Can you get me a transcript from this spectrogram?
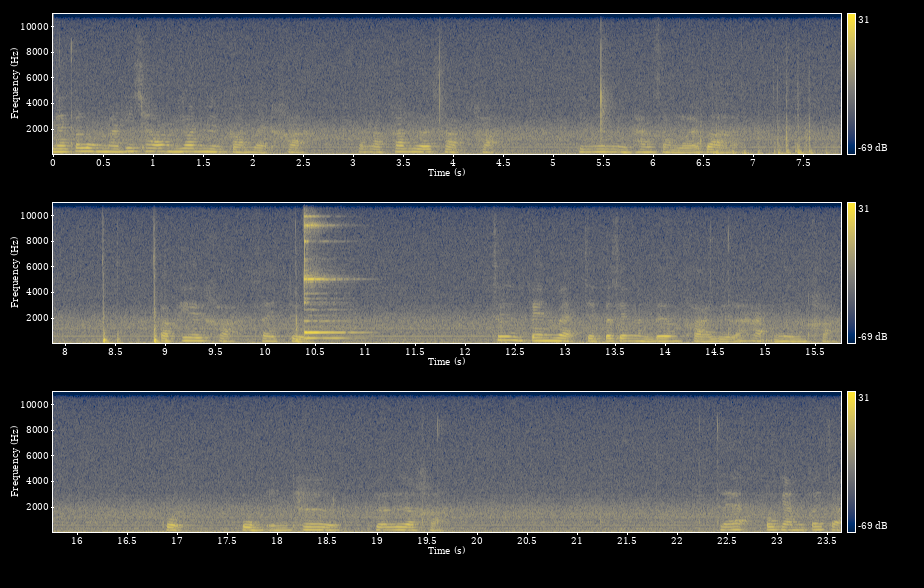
และก็ลงมาที่ช่องยอดเงินก่อนแวดค่ะสำหรับค่าโทรศัพท์ค่ะ เป็นเงิน 1,200 บาท ประเภทค่ะ ใส่จุด ซึ่งเป็นแวด7%เหมือนเดิมค่ะ หรือรหัสหนึ่งค่ะ กดปุ่ม enter เพื่อเลือกค่ะ และโปรแกรมก็จะ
